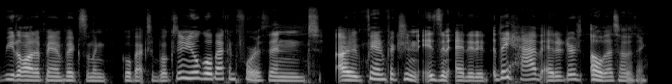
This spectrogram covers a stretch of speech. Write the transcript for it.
read a lot of fanfics and then go back to books, and you'll go back and forth. And uh, fan fiction isn't edited. They have editors. Oh, that's another thing.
